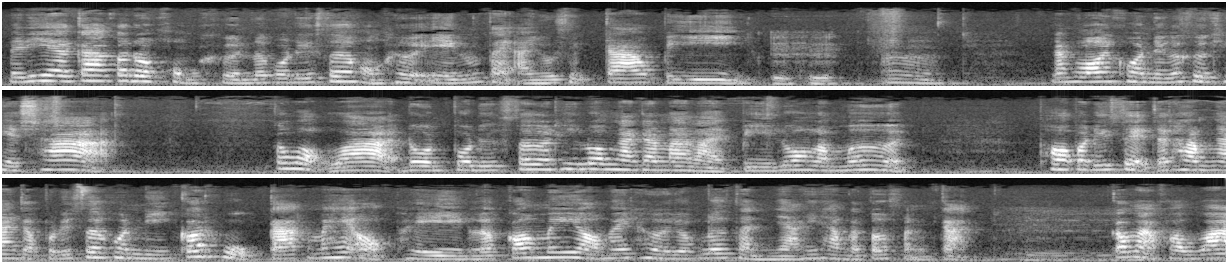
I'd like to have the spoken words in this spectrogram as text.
เลดี้กาก้าก็โดนข่มขืนโดยโปรดิวเซอร์ของเธอเองตั้งแต่อายุ19ปีอือฮึอืมนักร้องอีกคนหนึ่งก็คือเคชาก็บอกว่าโดนโปรดิวเซอร์ที่ร่วมงานกันมาหลายปีล่วงละเมิด พอปฏิเสธจะทำงานกับโปรดิวเซอร์คนนี้ก็ถูกกักไม่ให้ออกเพลง แล้วก็ไม่ยอมให้เธอยกเลิกสัญญาที่ทำกับต้นสังกัดอืมก็หมายความว่า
